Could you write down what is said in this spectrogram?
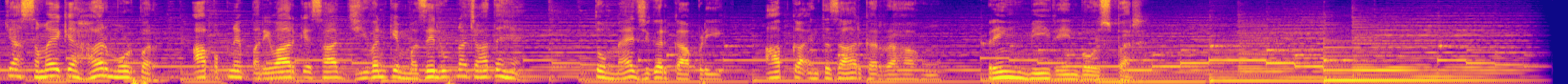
क्या समय के हर मोड़ पर आप अपने परिवार के साथ जीवन के मज़े लूटना चाहते हैं? तो मैं जिगर कापड़ी आपका इंतज़ार कर रहा हूँ। ब्रिंग मी रेनबोज पर।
